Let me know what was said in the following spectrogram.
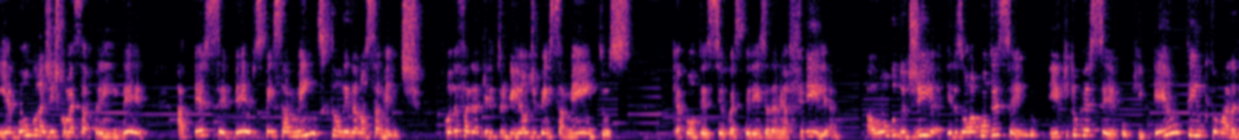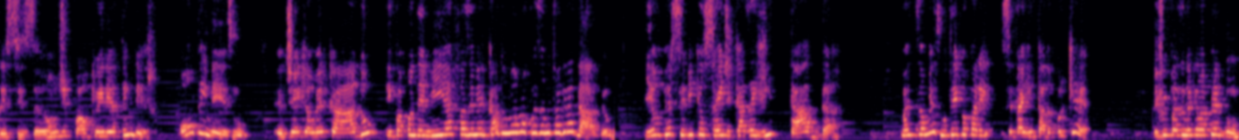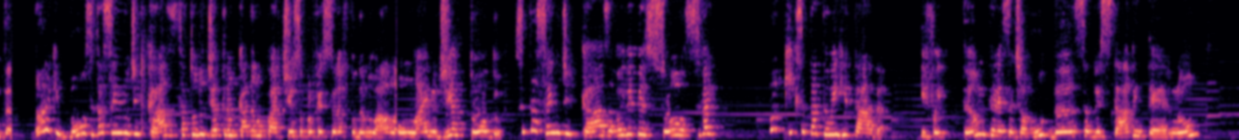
E é bom quando a gente começa a aprender a perceber os pensamentos que estão dentro da nossa mente. Quando eu falei daquele turbilhão de pensamentos que aconteceu com a experiência da minha filha, ao longo do dia eles vão acontecendo. E o que, que eu percebo? Que eu tenho que tomar a decisão de qual que eu iria atender. Ontem mesmo, eu tinha que ir ao mercado e com a pandemia fazer mercado não é uma coisa muito agradável. E eu percebi que eu saí de casa irritada. Mas ao mesmo tempo eu parei, você está irritada por quê? E fui fazendo aquela pergunta. Olha que bom, você está saindo de casa, está todo dia trancada no quartinho, sua professora ficou dando aula online o dia todo. Você está saindo de casa, vai ver pessoas, você vai. Por que, que você está tão irritada? E foi tão interessante a mudança do estado interno.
